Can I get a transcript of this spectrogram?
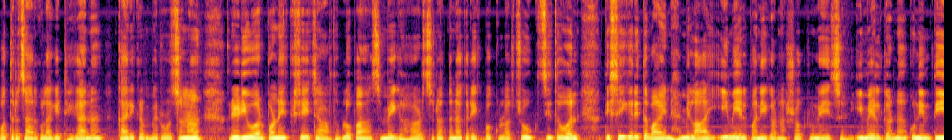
पत्रचारको लागि ठेगाना कार्यक्रम मेरो रचना रेडियो अर्पण एक सय चार थुप्लो पाँच मेगाहर्च रत्नगर एक बकुलर चौक चितवन। त्यसै गरी तपाईँले हामीलाई इमेल पनि गर्न सक्नुहुनेछ। इमेल गर्नको निम्ति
